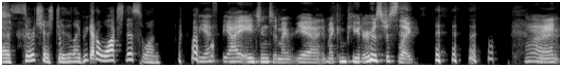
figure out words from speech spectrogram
uh, search history. They're like, we got to watch this one. the FBI agent in my yeah in my computer is just like all right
